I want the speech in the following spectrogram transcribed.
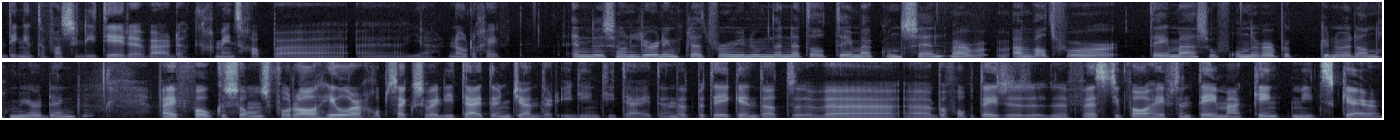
dingen te faciliteren waar de gemeenschap ja, nodig heeft. En dus zo'n learning platform, je noemde net al het thema consent, maar aan wat voor thema's of onderwerpen kunnen we dan nog meer denken? Wij focussen ons vooral heel erg op seksualiteit en genderidentiteit. En dat betekent dat we uh, bijvoorbeeld deze de festival heeft een thema Kink Meets Care.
